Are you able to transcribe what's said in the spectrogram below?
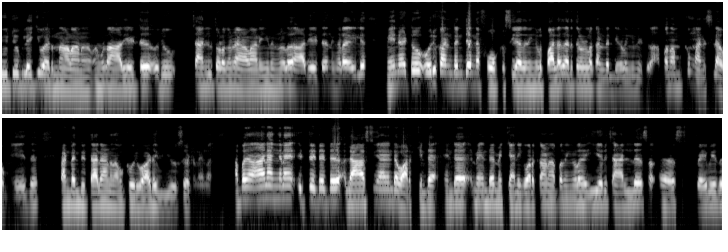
യൂട്യൂബിലേക്ക് വരുന്ന ആളാണ്. നമ്മൾ ആദ്യമായിട്ട് ഒരു ചാനൽ തുടങ്ങുന്ന ആളാണെങ്കിൽ നിങ്ങൾ ആദ്യമായിട്ട് നിങ്ങളുടെ കയ്യിൽ മെയിനായിട്ട് ഒരു കണ്ടന്റ് തന്നെ ഫോക്കസ് ചെയ്യാതെ നിങ്ങൾ പലതരത്തിലുള്ള കണ്ടന്റുകൾ ഇങ്ങനെ ഇടുക. അപ്പൊ നമുക്ക് മനസ്സിലാവും ഏത് കണ്ടന്റ് ഇട്ടാലാണ് നമുക്ക് ഒരുപാട് വ്യൂസ് കിട്ടണേന്ന്. അപ്പൊ ഞാൻ അങ്ങനെ ഇട്ടിട്ടിട്ട് ലാസ്റ്റ് ഞാൻ എന്റെ വർക്കിന്റെ എന്റെ എന്റെ മെക്കാനിക് വർക്കാണ് അപ്പൊ നിങ്ങൾ ഈ ഒരു ചാനൽ സബ്സ്ക്രൈബ് ചെയ്ത്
